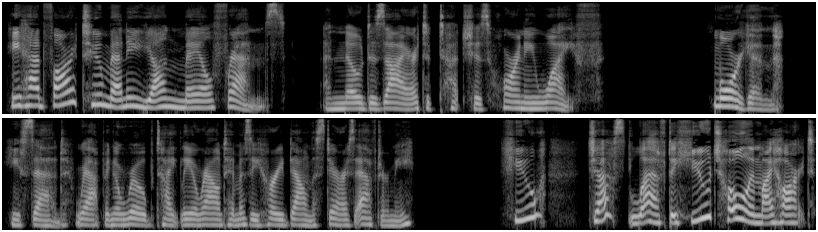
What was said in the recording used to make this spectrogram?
he had far too many young male friends and no desire to touch his horny wife. Morgan, he said, wrapping a robe tightly around him as he hurried down the stairs after me. You just left a huge hole in my heart,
